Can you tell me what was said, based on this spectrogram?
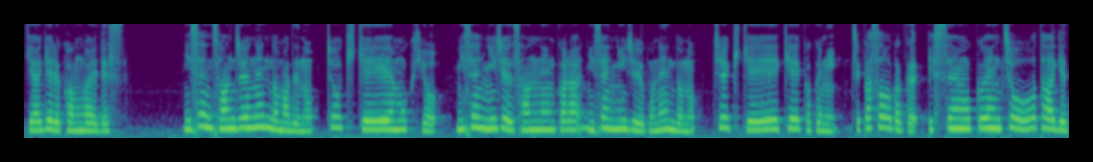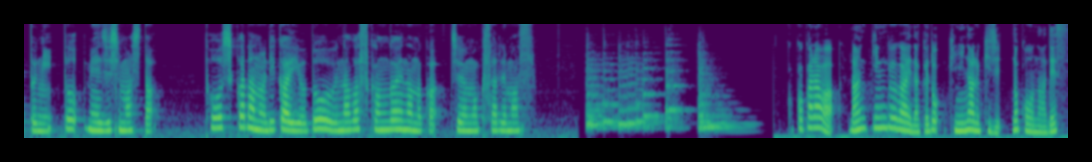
き上げる考えです。2030年度までの長期経営目標2023年から2025年度の中期経営計画に時価総額1000億円超をターゲットにと明示しました。投資からの理解をどう促す考えなのか注目されます。こからはランキング外だけど気になる記事のコーナーです。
